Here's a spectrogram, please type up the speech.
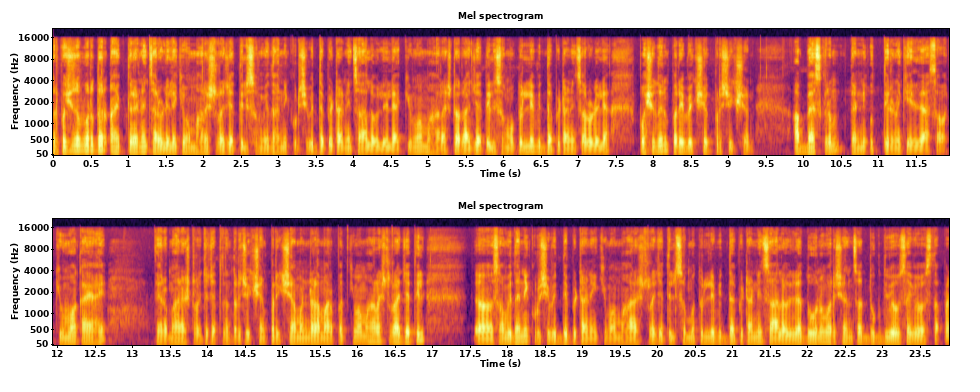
तर पशुसंवर्धन आयुक्तालयाने चालवलेल्या किंवा महाराष्ट्र राज्यातील संविधानिक कृषी विद्यापीठाने चालवलेल्या किंवा महाराष्ट्र राज्यातील समतुल्य विद्यापीठाने चालवलेल्या पशुधन पर्यवेक्षक प्रशिक्षण अभ्यासक्रम त्यांनी उत्तीर्ण केलेला असावा किंवा काय आहे? तर महाराष्ट्र राज्याच्या तंत्र शिक्षण परीक्षा मंडळामार्फत किंवा महाराष्ट्र राज्यातील संविधानिक कृषी विद्यापीठाने किंवा महाराष्ट्र राज्यातील समतुल्य विद्यापीठाने चालवलेल्या दोन वर्षांचा दुग्ध व्यवसाय व्यवस्थापन.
